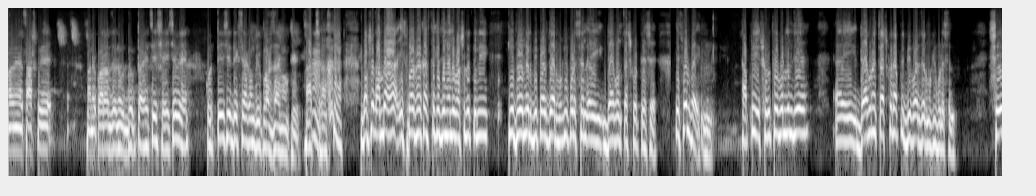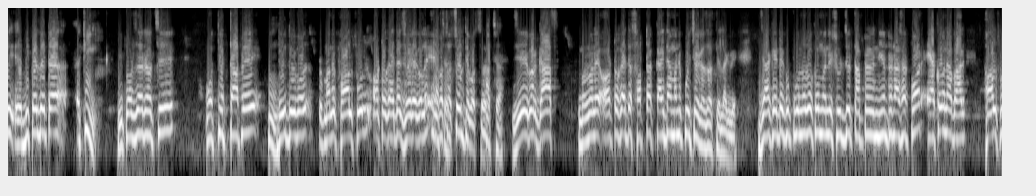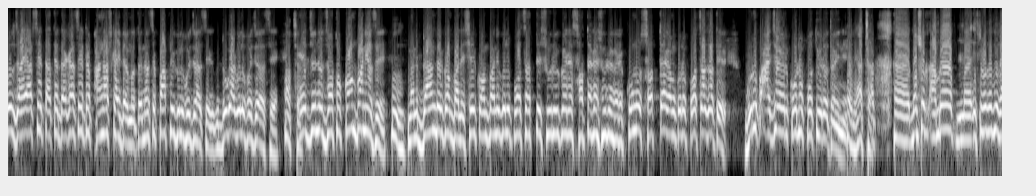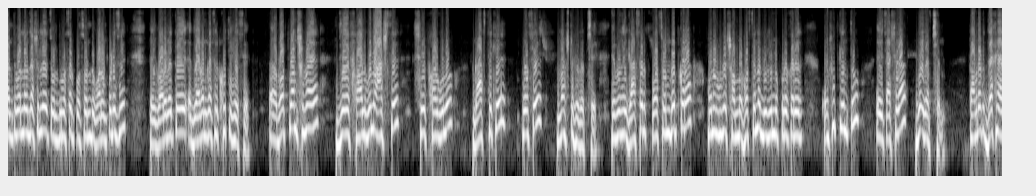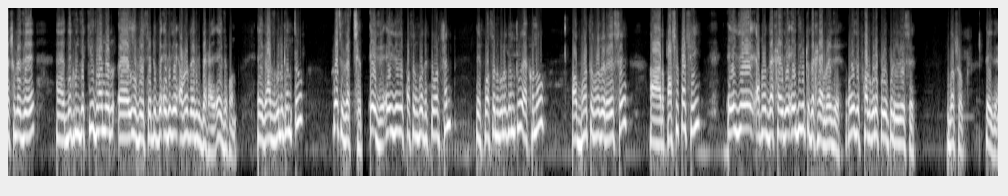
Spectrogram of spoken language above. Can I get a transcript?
মানে চাষ করে মানে করার জন্য উদ্যোক্তা হয়েছি। সেই হিসেবে করতে এসে দেখছি এখন বিপর্যয় মুখে। আচ্ছা। দর্শক আমরা ইসমাইল ভাইয়ের কাছ থেকে জেনে নেব আসলে তিনি কি ধরনের বিপর্যয়ের মুখে পড়েছেন এই ড্রাগন চাষ করতে এসে। ইসমাইল ভাই আপনি শুরু থেকে বললেন যে এই ড্রাগনের চাষ করে আপনি বিপর্যয়ের মুখে পড়েছেন। সেই বিপর্যয়টা কি? বিপর্যয়টা হচ্ছে অতির তাপে। দুই দুই মানে ফল ফুল অটো গাইতে ঝরে গেলে এই আচ্ছা। বছর চলতে বছর আচ্ছা যে এবার গাছ মানে অটো কায়দা শর্টটা কায়দা মানে পচে যাচ্ছে লাগলে যাকে এটা খুব কোনো রকম মানে সূর্যের তাপটা নিয়ন্ত্রণ আসার পর এখন আবার ফল ফুল যাই আসছে তাতে দেখা যাচ্ছে এটা ফাঙ্গাস কায়দার মতন হচ্ছে পাপড়ি গুলো পচে আছে ডুগা গুলো পচে আছে। আচ্ছা। এর জন্য যত কোম্পানি আছে মানে ব্র্যান্ডের কোম্পানি সেই কোম্পানিগুলো পচাতে শুরু করে সত্তাকে শুরু করে কোনো সত্তাক এবং কোনো পচা জাতের গ্রুপ আজও এর কোনো প্রতিরোধ হয়নি। আচ্ছা। দর্শক আমরা ইসলামের কাছে জানতে পারলাম যে আসলে চলতি বছর প্রচণ্ড গরম পড়েছে। এই গরমেতে ড্রাগন গাছের ক্ষতি হয়েছে। বর্তমান সময়ে যে ফলগুলো আসছে সেই ফলগুলো গাছ থেকে পচে নষ্ট হয়ে যাচ্ছে এবং এই গাছের পচন রোধ করা কোনোভাবে সম্ভব হচ্ছে না। বিভিন্ন প্রকারের ওষুধ কিন্তু এই চাষিরা দিয়ে যাচ্ছেন। তো আমরা একটু দেখাই আসলে যে দেখুন যে কি ধরনের ই হয়েছে। একটু এদিকে আমরা এদিকে দেখাই। এই দেখুন, এই গাছগুলো কিন্তু পচে যাচ্ছে। এই যে এই যে পচনগুলো দেখতে পাচ্ছেন, এই পচনগুলো কিন্তু এখনও অব্যাহত ভাবে রয়েছে। আর পাশাপাশি এই যে আপনার দেখাই যে, এইদিকে একটু দেখাই আমরা, এই যে, ওই যে ফলগুলো পুরোপুরি রয়েছে। দর্শক এই যে,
